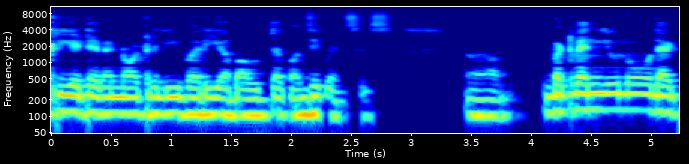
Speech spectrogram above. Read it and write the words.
creative and not really worry about the consequences. Uh, but when you know that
